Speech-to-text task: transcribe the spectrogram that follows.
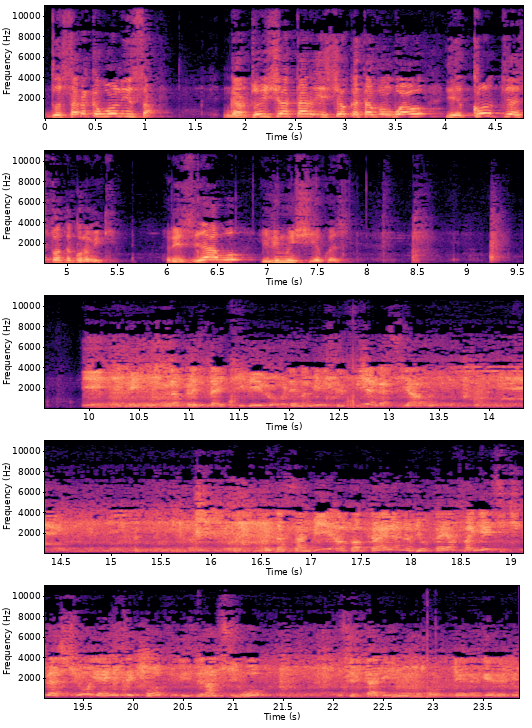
dosara kawonisa ngarjoisha tari isho katavungwao ye compte ya histoire économique rizi yabo ilimwishie kwezi. Hivi na presida ikililu ne maminisitiri pia ngasi yabo. Edasambi ambakaya anavyokayafanya situation ya ese konti liziransiwo serikalini kogeregerere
